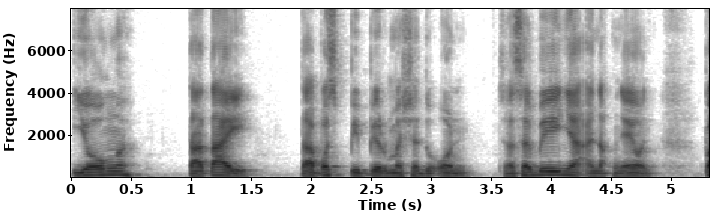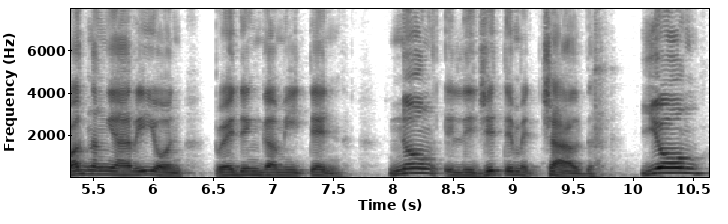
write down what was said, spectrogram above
yung tatay. Tapos pipirma siya doon. Sasabihin niya, anak niya yon. Pag nangyari yon, pwedeng gamitin nung illegitimate child yung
